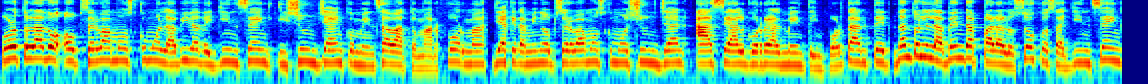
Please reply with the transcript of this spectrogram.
por otro lado, observamos cómo la vida de Seng y Shun Yan comenzaba a tomar forma, ya que también observamos cómo Shun Yan hace algo realmente importante, dándole la venda para los ojos a Seng,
